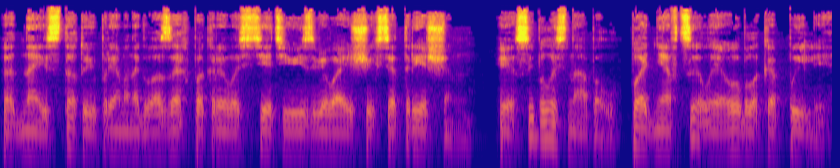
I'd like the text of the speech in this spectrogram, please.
Одна из статуй прямо на глазах покрылась сетью извивающихся трещин и осыпалась на пол, подняв целое облако пыли.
